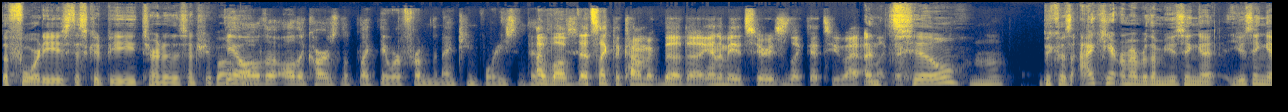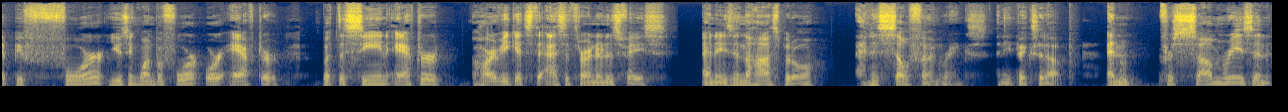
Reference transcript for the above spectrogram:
the 40s, this could be turn of the century. Blah yeah, blah. all the all the cars looked like they were from the 1940s and 50s. I love that's like the comic, the the animated series is like that too. I, I like that. Mm-hmm. Because I can't remember them using it using it before using one before or after. But the scene after Harvey gets the acid thrown in his face and he's in the hospital and his cell phone rings and he picks it up. And hmm. for some reason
